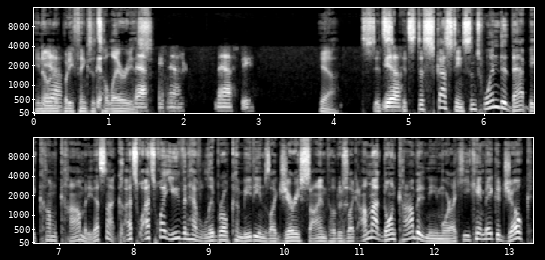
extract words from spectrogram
You know, and Yeah. everybody thinks it's hilarious. Nasty, man. Nasty. Yeah. It's it's, Yeah. it's disgusting. Since when did that become comedy? That's not that's why that's why you even have liberal comedians like Jerry Seinfeld who's like, I'm not doing comedy anymore. Like you can't make a joke.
